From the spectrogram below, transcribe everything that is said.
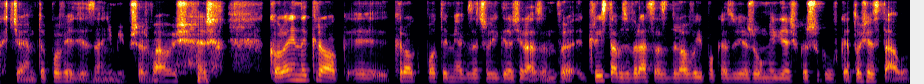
chciałem to powiedzieć, zanim mi przerwałeś. Kolejny krok, y, krok po tym, jak zaczęli grać razem. Kristaps wraca zdrowy i pokazuje, że umie grać w koszykówkę. To się stało.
